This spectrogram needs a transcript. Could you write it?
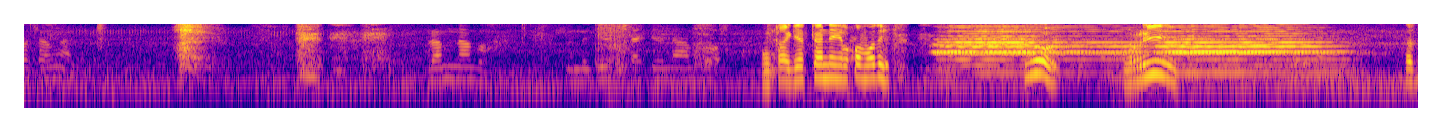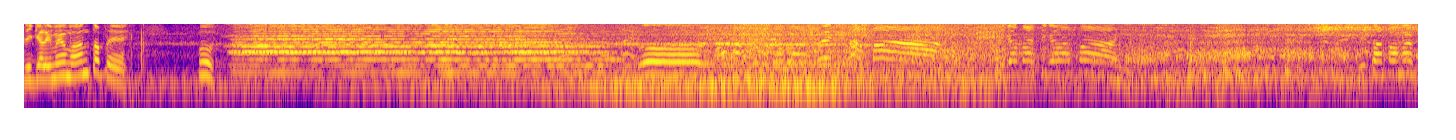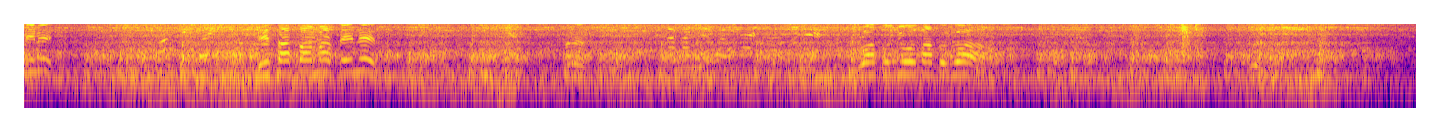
kosongan. Ram Nambo. Menuju stasiun Nambo. Mengkagetkan nih lokomotif. Wow, ngeri. S35 mantap nih. Uh. Uh. Wih, disapa. 1338. Disapa masinis. Disapa masinis. Aduh. 2712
